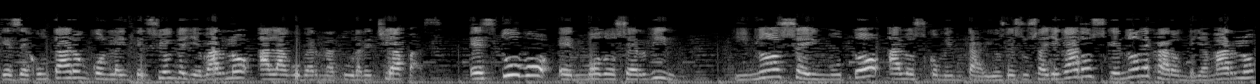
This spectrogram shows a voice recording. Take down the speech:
que se juntaron con la intención de llevarlo a la gubernatura de Chiapas. Estuvo en modo servil y no se inmutó a los comentarios de sus allegados que no dejaron de llamarlo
